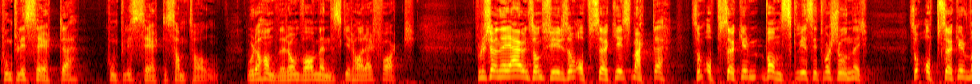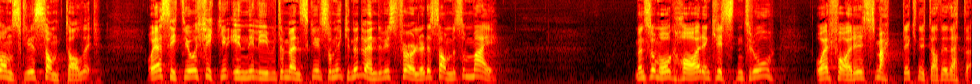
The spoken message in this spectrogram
kompliserte, kompliserte samtalen? Hvor det handler om hva mennesker har erfart. For du skjønner, Jeg er jo en sånn fyr som oppsøker smerte, som oppsøker vanskelige situasjoner, som oppsøker vanskelige samtaler. Og jeg sitter jo og kikker inn i livet til mennesker som ikke nødvendigvis føler det samme som meg, men som òg har en kristen tro og erfarer smerte knytta til dette.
